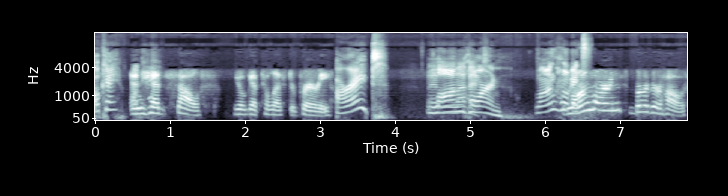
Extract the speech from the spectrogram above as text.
Okay. and head south, you'll get to Lester Prairie. All right. I. Longhorn. Longhorn. Longhorn's Burger House.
